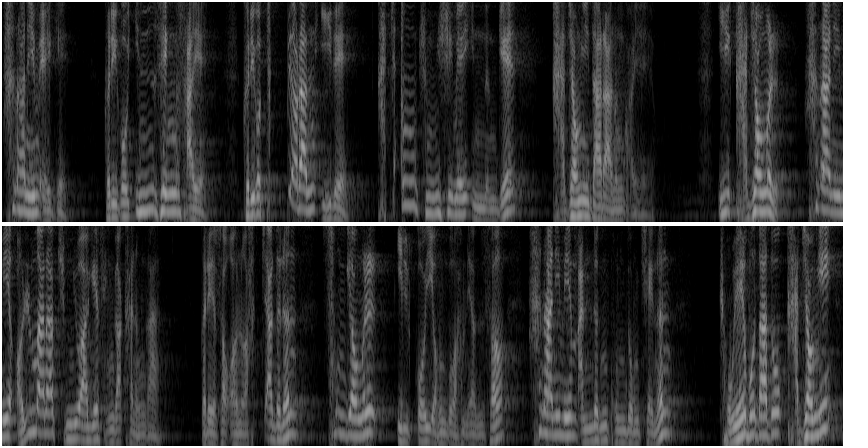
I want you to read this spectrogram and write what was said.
하나님에게 그리고 인생사에 그리고 특별한 일에 가장 중심에 있는 게 가정이다라는 거예요. 이 가정을 하나님이 얼마나 중요하게 생각하는가. 그래서 어느 학자들은 성경을 읽고 연구하면서 하나님이 만든 공동체는 교회보다도 가정이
